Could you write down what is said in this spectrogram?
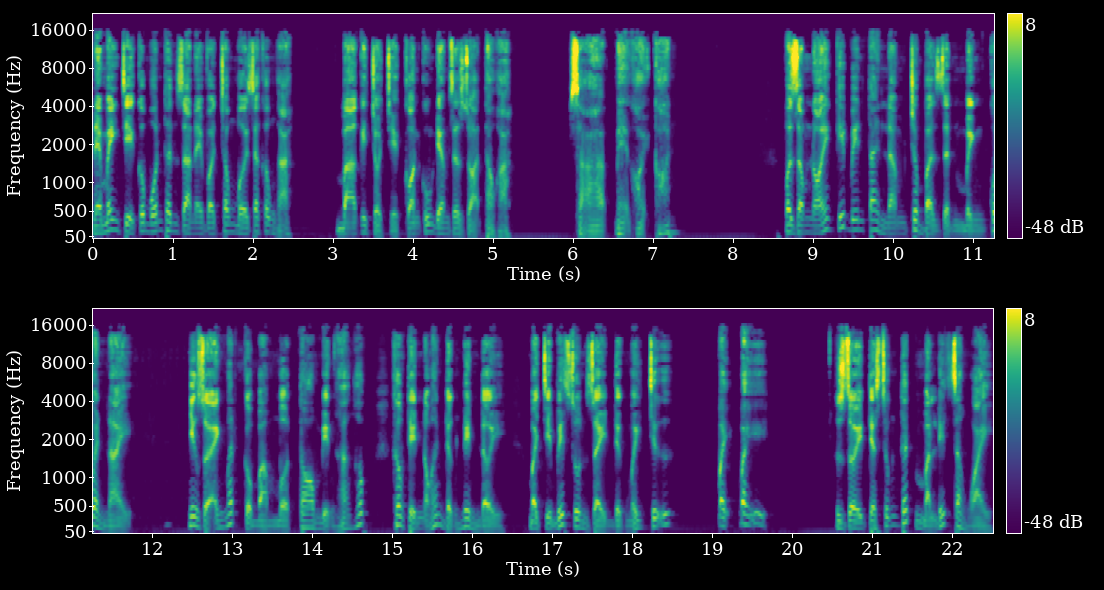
Này mấy anh chị có muốn thân già này vào trong mời ra không hả? Bà cái trò trẻ con cũng đem ra dọa tao hả? Dạ mẹ gọi con. Một giọng nói kế bên tai làm cho bà giận mình quen lại. Nhưng rồi ánh mắt của bà mở to miệng há hốc, không thể nói được nên lời. Bà chỉ biết run rẩy được mấy chữ. Bậy bậy. Rồi té xuống đất mà lết ra ngoài.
